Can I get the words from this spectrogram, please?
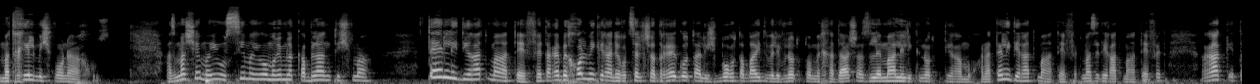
מתחיל מ-8%. אז מה שהם היו עושים, היו אומרים לקבלן, תשמע, תן לי דירת מעטפת, הרי בכל מקרה אני רוצה לשדרג אותה, לשבור את הבית ולבנות אותו מחדש, אז למה לי לקנות דירה מוכנה? תן לי דירת מעטפת. מה זה דירת מעטפת? רק את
